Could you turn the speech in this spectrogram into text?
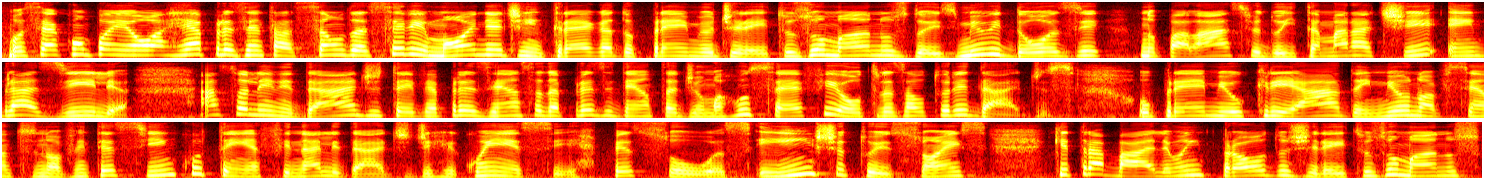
Você acompanhou a reapresentação da cerimônia de entrega do Prêmio Direitos Humanos 2012 no Palácio do Itamaraty, em Brasília. A solenidade teve a presença da presidenta Dilma Rousseff e outras autoridades. O prêmio, criado em 1995, tem a finalidade de reconhecer pessoas e instituições que trabalham em prol dos direitos humanos,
